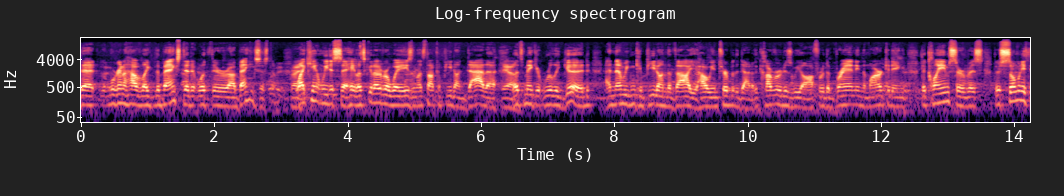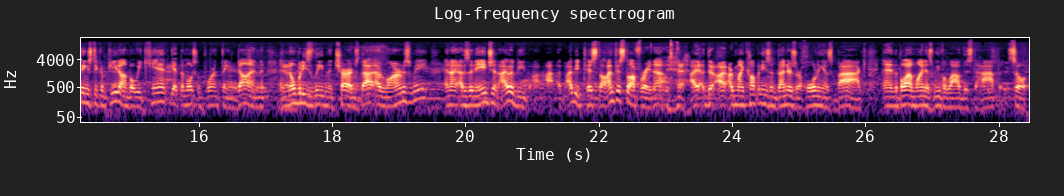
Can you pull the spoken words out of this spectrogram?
that we're going to have like the banks did it with their uh, banking system. Right. Why can't we just say, hey, let's get out of our ways and let's not compete on data. Yeah. Let's make it really good, and then we can compete on the value, how we interpret the data, the coverages we offer, the branding, the marketing, the claim service. There's so many things to compete on, but we can't get the most important thing done, and Yeah. nobody's leading the charge. That alarms me. And I, as an agent, I would be, I, I'd be pissed off. I'm pissed off right now. I, there, I, my companies and vendors are holding us back, and the bottom line is we've allowed this to happen. So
